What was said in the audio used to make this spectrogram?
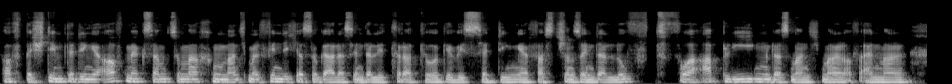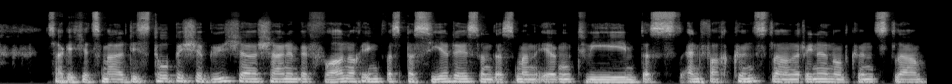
auf bestimmte Dinge aufmerksam zu machen. Manchmal finde ich ja sogar, dass in der Literatur gewisse Dinge fast schon so in der Luft vorab liegen, dass manchmal auf einmal sage ich jetzt mal, dystopische Bücher erscheinen, bevor noch irgendwas passiert ist und dass man irgendwie, dass einfach Künstlerinnen und Künstler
